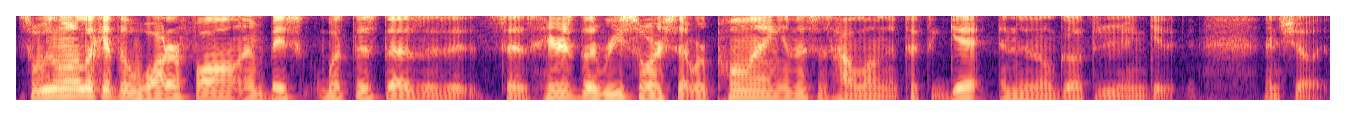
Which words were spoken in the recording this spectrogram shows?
So we want to look at the waterfall and basically what this does is it says here's the resource that we're pulling and this is how long it took to get and then it'll go through and get it and show it.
